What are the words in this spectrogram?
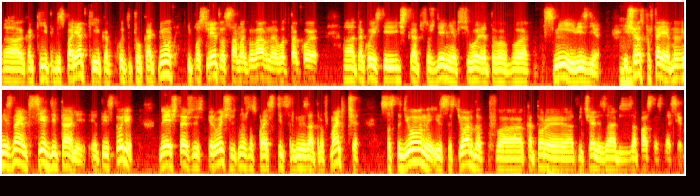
э, какие-то беспорядки, какую-то толкотню, и после этого самое главное вот такое, э, такое истерическое обсуждение всего этого в, в СМИ и везде. Mm-hmm. Еще раз повторяю, мы не знаем всех деталей этой истории, но я считаю, что здесь в первую очередь нужно спросить с организаторов матча, со стадиона и со стюардов, а, которые отвечали за безопасность на сек.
